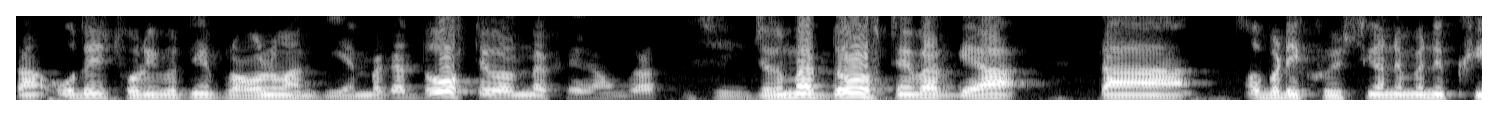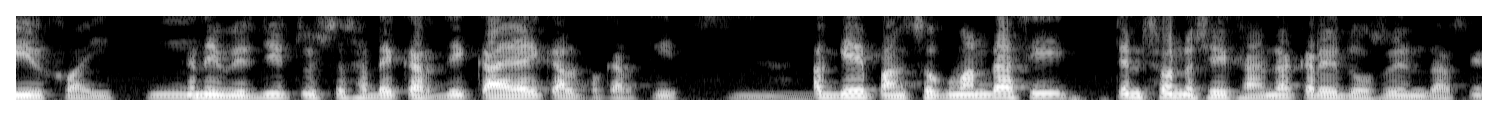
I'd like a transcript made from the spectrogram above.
ਤਾਂ ਉਹਦੇ ਥੋੜੀ ਬਹੁਤੀ ਪ੍ਰੋਬਲਮ ਆਉਂਦੀ ਹੈ ਮੈਂ ਕਿਹਾ ਦੋ ਹਫ਼ਤੇ ਬਾਅਦ ਮੈਂ ਫੇਰ ਆਉਂਗਾ ਜਦੋਂ ਮੈਂ ਦੋ ਹਫ਼ਤੇ ਬਾਅਦ ਗਿਆ ਤਾਂ ਉਹ ਬੜੀ ਖੁਸ਼ ਸੀ ਉਹਨੇ ਮੈਨੂੰ ਖੀਰ ਖਵਾਈ। ਕਹਿੰਦੀ ਵੀਰ ਜੀ ਤੁਸੀਂ ਸਾਡੇ ਘਰ ਦੀ ਕਾਇਆ ਹੀ ਕਲਪ ਕਰਤੀ। ਅੱਗੇ 500 ਕਮਾਉਂਦਾ ਸੀ 300 ਨਸ਼ੇ ਖਾਂਦਾ ਘਰੇ 200 ਦਿੰਦਾ ਸੀ।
